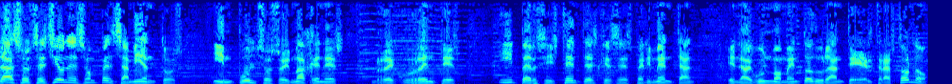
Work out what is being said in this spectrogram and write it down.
Las obsesiones son pensamientos, impulsos o imágenes recurrentes y persistentes que se experimentan en algún momento durante el trastorno,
